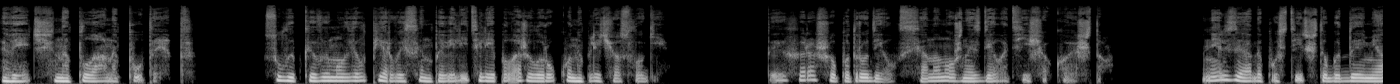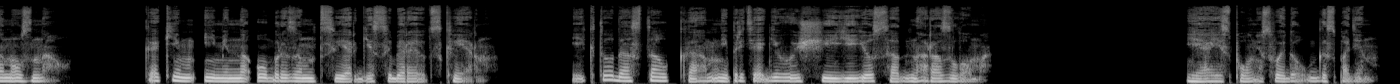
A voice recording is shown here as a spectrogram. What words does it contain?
«Вечно планы путает», — с улыбкой вымолвил первый сын повелителя и положил руку на плечо слуги. «Ты хорошо потрудился, но нужно сделать еще кое-что. Нельзя допустить, чтобы Дэмиан узнал, каким именно образом цверги собирают скверну. И кто достал камни, притягивающие ее со дна разлома. «Я исполню свой долг, господин», —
